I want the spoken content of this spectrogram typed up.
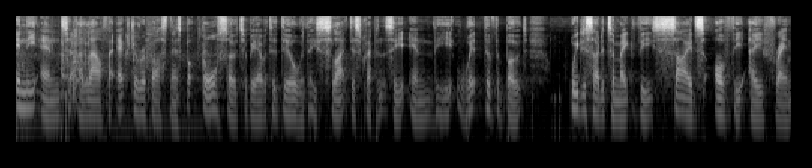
In the end, to allow for extra robustness, but also to be able to deal with a slight discrepancy in the width of the boat, we decided to make the sides of the A frame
